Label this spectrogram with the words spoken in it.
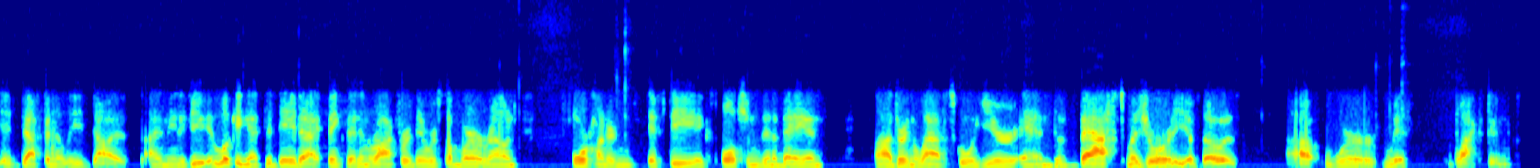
It definitely does. I mean, if you looking at the data, I think that in Rockford there were somewhere around 450 expulsions in abeyance uh, during the last school year, and the vast majority of those uh, were with black students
